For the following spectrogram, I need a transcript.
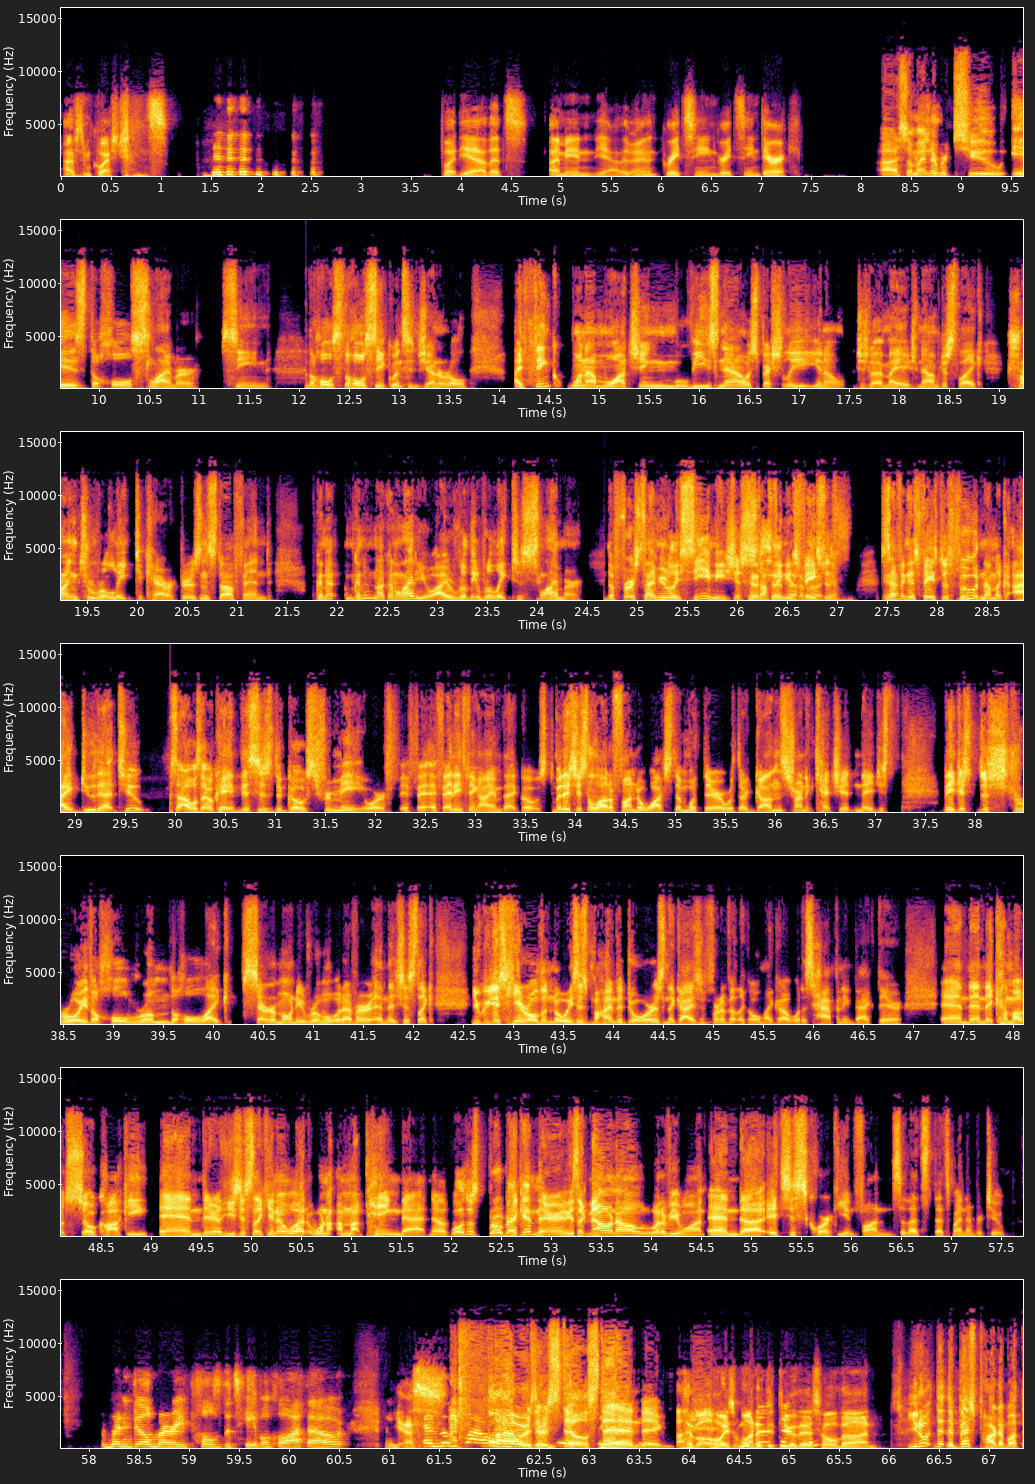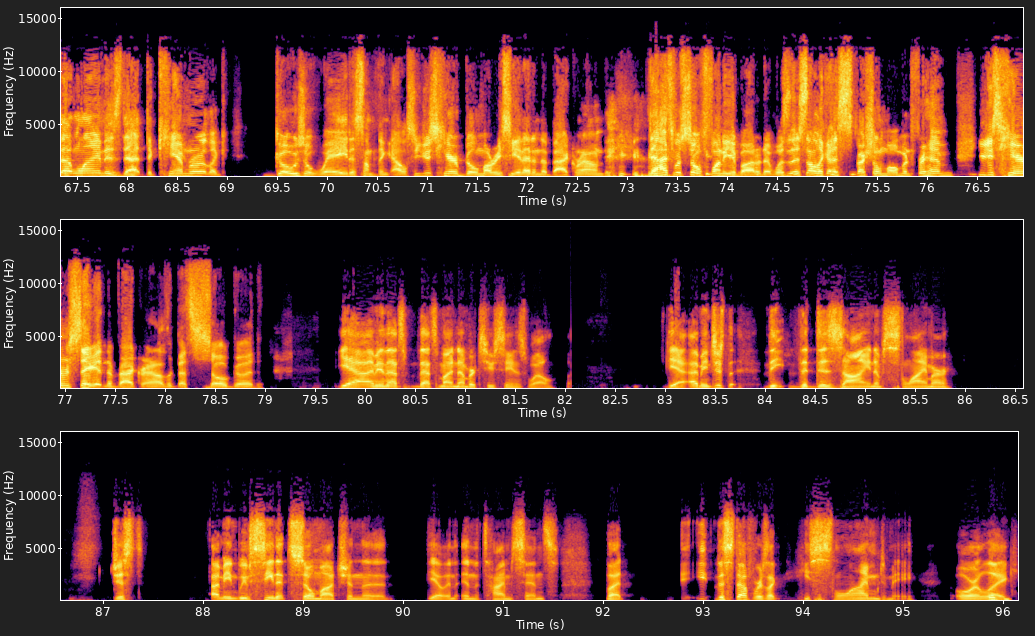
I have some questions. but yeah, that's. I mean, yeah, I mean, great scene, great scene, Derek. Uh, so my number two is the whole Slimer scene, the whole the whole sequence in general. I think when I'm watching movies now, especially you know just at my age now, I'm just like trying to relate to characters and stuff. And I'm gonna I'm gonna not gonna lie to you, I really relate to Slimer. The first time you really see him, he's just Could've stuffing his face with stuffing his face with food, and I'm like, I do that too. So I was like, okay, this is the ghost for me, or if, if if anything, I am that ghost. But it's just a lot of fun to watch them with their with their guns trying to catch it, and they just they just destroy the whole room, the whole like ceremony room or whatever. And it's just like you could just hear all the noises behind the doors and the guys in front of it, like, oh my god, what is happening back there? And then they come out so cocky, and they're he's just like, you know what, not, I'm not paying that. And they're like, well, just throw back in there. And he's like, no, no, whatever you want. And uh, it's just quirky and fun. So that's that's my number two. When Bill Murray pulls the tablecloth out. and- Yes. And the flowers, Flowers are still standing. I've always wanted to do this. Hold on. You know, the, the best part about that line is that the camera like goes away to something else. You just hear Bill Murray say that in the background. That's what's so funny about it. It was it's not like a special moment for him. You just hear him say it in the background. I was like, that's so good. Yeah, I mean that's that's my number two scene as well. Yeah, I mean just the the, the design of Slimer. Just, I mean we've seen it so much in the you know in, in the time since, but i- the stuff where it's like he slimed me, or like,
